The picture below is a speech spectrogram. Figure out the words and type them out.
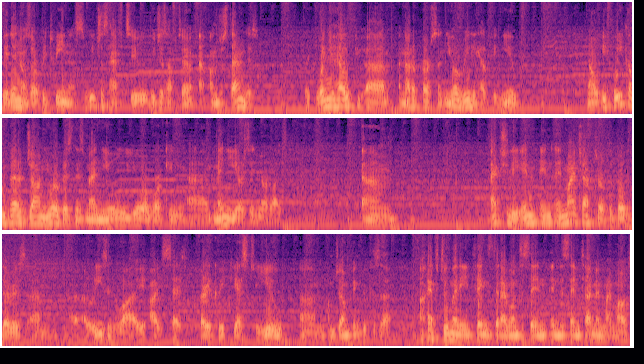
within us or between us. We just have to we just have to uh, understand it. When you help um, another person you're really helping you. Now if we compare john you're a businessman you you are working uh, many years in your life. Um, actually in, in, in my chapter of the book there is um, a, a reason why i said very quick yes to you. Um, i'm jumping because uh, i have too many things that i want to say in, in the same time and my mouth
